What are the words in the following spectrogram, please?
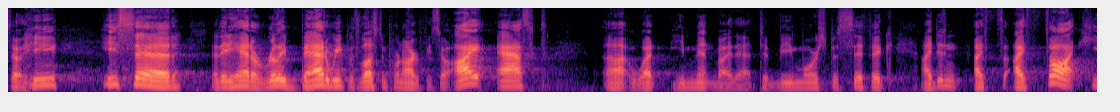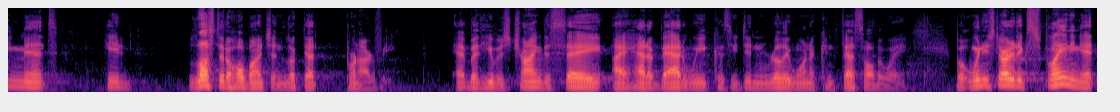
So, he, he said that he had a really bad week with lust and pornography. So, I asked uh, what he meant by that. To be more specific, I, didn't, I, th- I thought he meant he'd lusted a whole bunch and looked at pornography. But he was trying to say I had a bad week because he didn't really want to confess all the way. But when he started explaining it,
